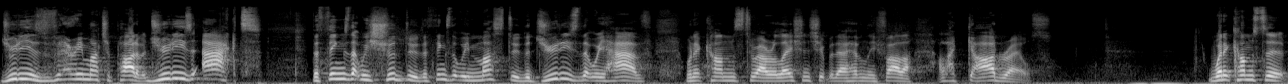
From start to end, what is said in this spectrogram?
Duty is very much a part of it. Duties act the things that we should do, the things that we must do, the duties that we have when it comes to our relationship with our Heavenly Father are like guardrails when it comes to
